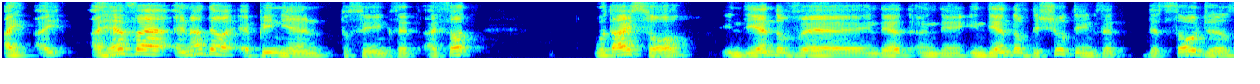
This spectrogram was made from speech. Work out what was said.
I, I, I have uh, another opinion to think that I thought what I saw in the end of uh, in the in the in the end of the shooting that the soldiers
